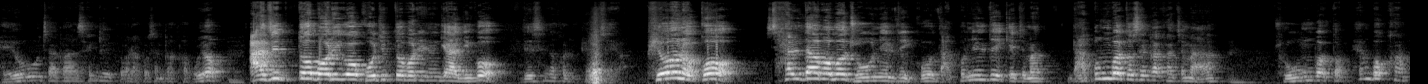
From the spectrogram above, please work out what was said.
배우자가 생길 거라고 생각하고요. 아집도 버리고 고집도 버리는 게 아니고 내 생각을 비우세요. 비워놓고 살다 보면 좋은 일도 있고 나쁜 일도 있겠지만 나쁜 것도 생각하지 마. 좋은 것도 행복한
